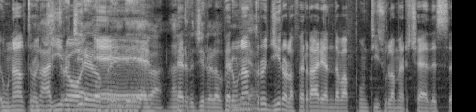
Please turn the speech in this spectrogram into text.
un altro, un altro giro, giro lo prendeva. Un per, giro lo per un altro giro la Ferrari andava a punti sulla Mercedes,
